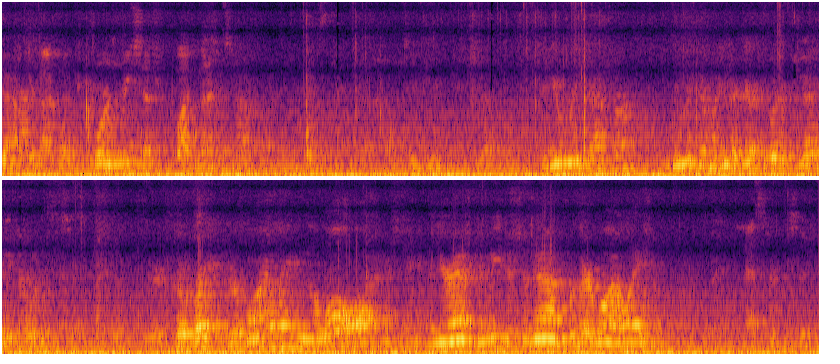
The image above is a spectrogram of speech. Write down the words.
They're down. not going to. We're in recess for five minutes. Can you read that, sir? You can read it, here's what it says. They're break, they're violating the law, and you're asking me to sit down for their violation. And that's their decision.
